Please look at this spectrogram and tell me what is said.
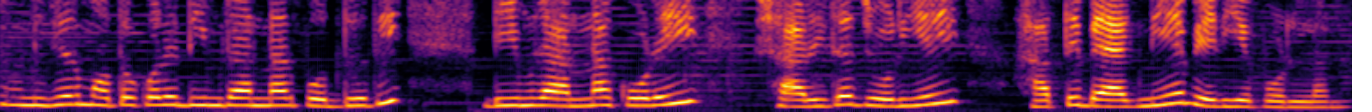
নিজের মতো করে ডিম রান্নার পদ্ধতি। ডিম রান্না করেই শাড়িটা জড়িয়েই হাতে ব্যাগ নিয়ে বেরিয়ে পড়লাম।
